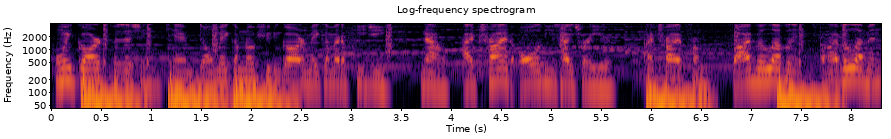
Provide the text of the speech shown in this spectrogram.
point guard position. Can't don't make them no shooting guard, make them at a PG. Now, I tried all these heights right here. I tried from 5'11, 5'11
